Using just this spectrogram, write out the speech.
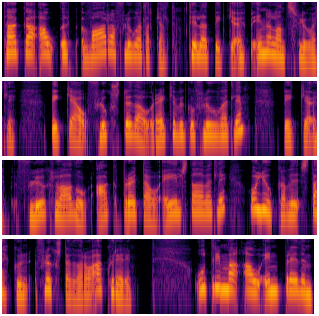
Taka á upp varaflugvallargjald til að byggja upp innanlandsflugvalli, byggja á flugstöð á Reykjavíkuflugvalli, byggja upp flughlað og akbraut á Egilstaðavalli og ljúka við stækkun flugstöðvar á Akureyri. Útrýma á einbreyðum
